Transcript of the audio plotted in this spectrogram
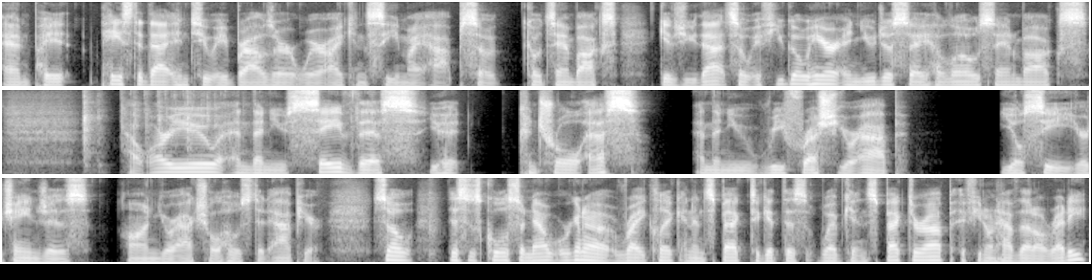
and pa pasted that into a browser where I can see my app. So Code Sandbox gives you that. So if you go here and you just say, hello, Sandbox, how are you? And then you save this, you hit Control S, and then you refresh your app, you'll see your changes on your actual hosted app here. So this is cool. So now we're to right click and inspect to get this WebKit inspector up if you don't have that already.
